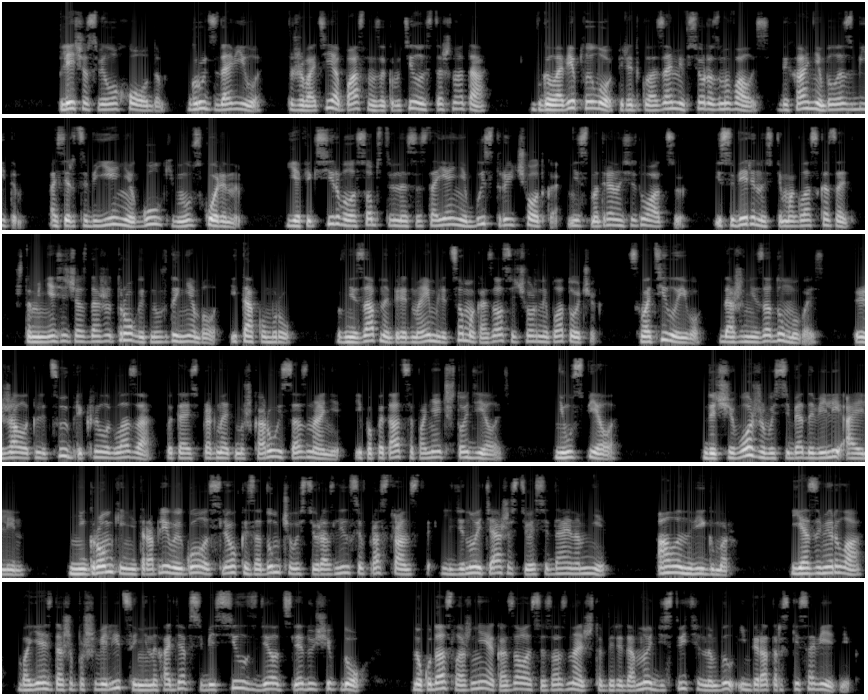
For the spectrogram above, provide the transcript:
Плечи свело холодом, грудь сдавила, в животе опасно закрутилась тошнота, в голове плыло, перед глазами все размывалось, дыхание было сбитым, а сердцебиение гулким и ускоренным. Я фиксировала собственное состояние быстро и четко, несмотря на ситуацию, и с уверенностью могла сказать, что меня сейчас даже трогать нужды не было, и так умру. Внезапно перед моим лицом оказался черный платочек. Схватила его, даже не задумываясь. Прижала к лицу и прикрыла глаза, пытаясь прогнать мушкару из сознания и попытаться понять, что делать. Не успела. «До чего же вы себя довели, Айлин?» Негромкий, неторопливый голос с легкой задумчивостью разлился в пространстве, ледяной тяжестью оседая на мне. Алан Вигмар. Я замерла, боясь даже пошевелиться и не находя в себе сил сделать следующий вдох. Но куда сложнее оказалось осознать, что передо мной действительно был императорский советник.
